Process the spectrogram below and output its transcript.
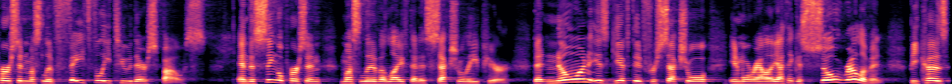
person must live faithfully to their spouse. And the single person must live a life that is sexually pure. That no one is gifted for sexual immorality, I think, is so relevant because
